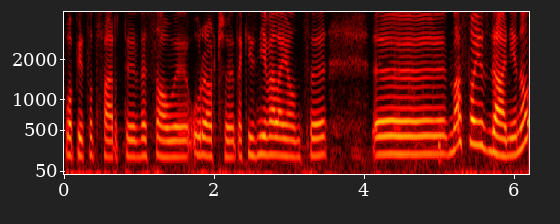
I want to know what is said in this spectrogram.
chłopiec otwarty, wesoły, uroczy, taki zniewalający, E, ma swoje zdanie, no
